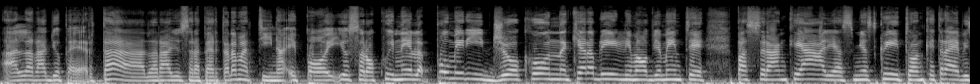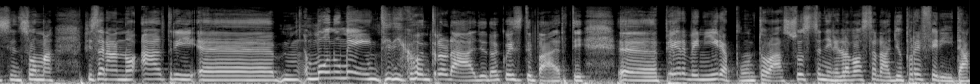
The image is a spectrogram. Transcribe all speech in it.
alla radio aperta. La radio sarà aperta la mattina e poi io sarò qui nel pomeriggio con Chiara Brilli, ma ovviamente passerà anche Alias, mi ha scritto anche Travis, insomma ci saranno altri eh, monumenti di controradio da queste parti eh, per venire appunto a sostenere la vostra radio preferita.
